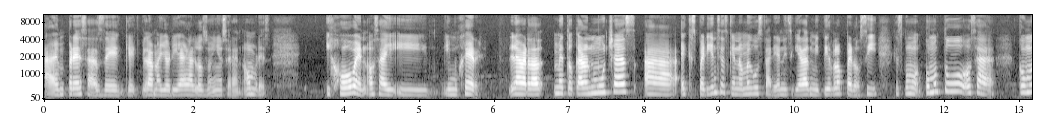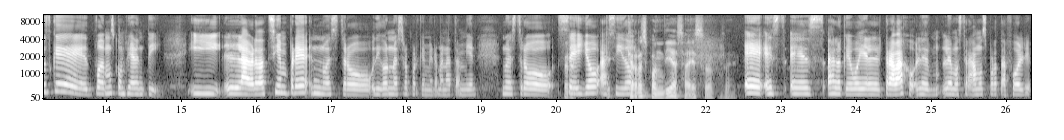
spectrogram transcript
a empresas de que la mayoría eran los dueños eran hombres y joven, o sea, y, y mujer. La verdad, me tocaron muchas uh, experiencias que no me gustaría ni siquiera admitirlo, pero sí, es como, ¿cómo tú, o sea, cómo es que podemos confiar en ti? Y la verdad, siempre nuestro, digo nuestro porque mi hermana también, nuestro sello ha sido... ¿Qué respondías a eso? eh, es, es a lo que voy, el trabajo, le, le mostrábamos portafolio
